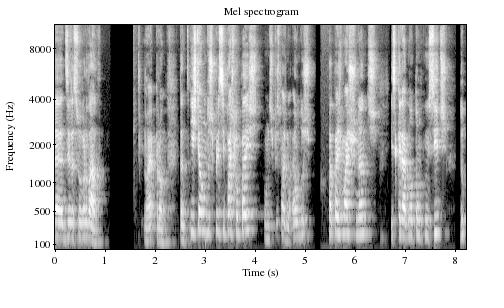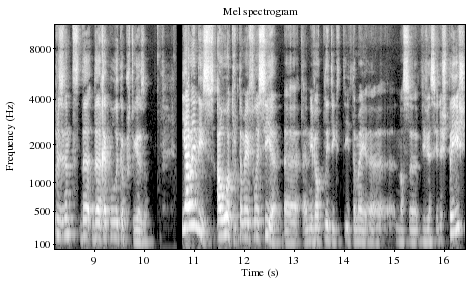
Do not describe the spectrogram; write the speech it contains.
eh, dizer a sua verdade. Não é? Pronto. Portanto, isto é um dos principais papéis, um dos principais não, é um dos papéis mais sonantes e se calhar não tão conhecidos do Presidente da, da República Portuguesa. E além disso, há outro que também influencia eh, a nível político e também eh, a nossa vivência neste país,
